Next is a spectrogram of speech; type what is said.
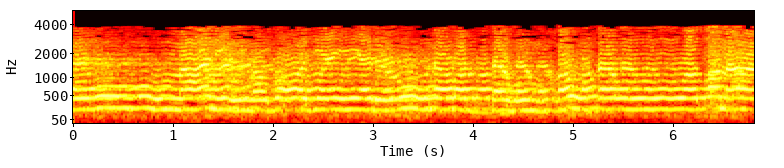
جنوبهم عن المضاجع يدعون ربهم خوفا وطمعا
